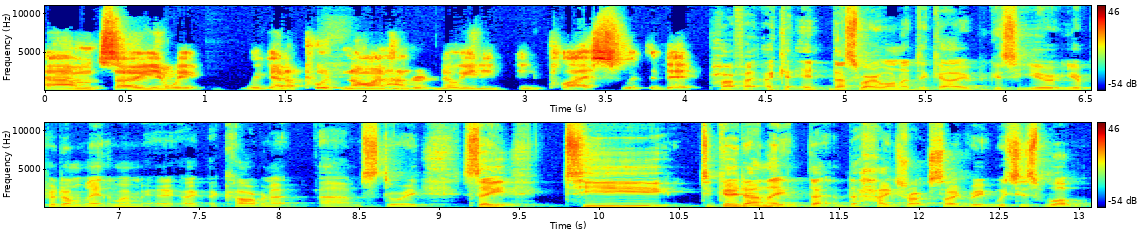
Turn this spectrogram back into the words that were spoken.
Um, so you know, we we're going to put 900 million in, in place with the debt. Perfect. Okay, that's where I wanted to go because you're you're predominantly at the moment a, a carbonate um, story. So to to go down the, the, the hydroxide route, which is what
